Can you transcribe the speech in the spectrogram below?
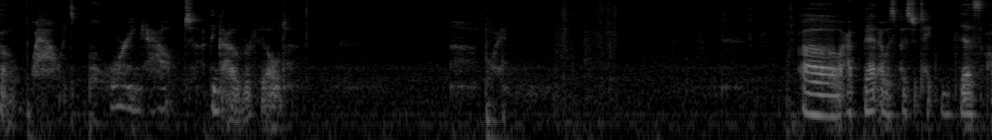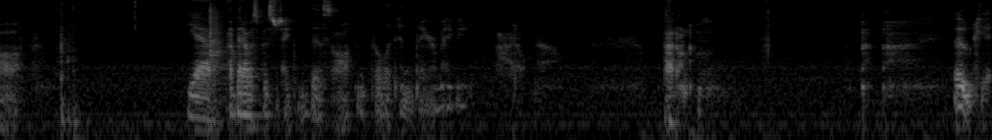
Oh, wow, it's pouring out. I think I overfilled. Oh, boy. Oh, I bet I was supposed to take this off. Yeah, I bet I was supposed to take this off and fill it in there maybe. I don't know. Okay,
